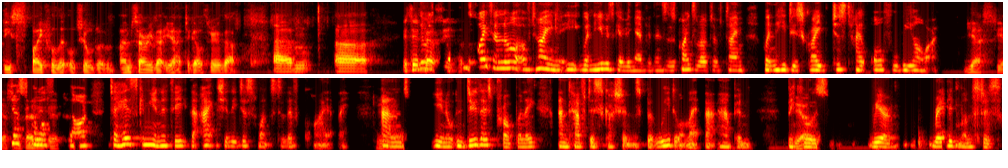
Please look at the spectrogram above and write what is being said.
these spiteful little children. I'm sorry that you had to go through that. Um, it's interesting. There was, quite a lot of time he, when he was giving evidence. There's quite a lot of time when he described just how awful we are. Yes, yes. Just how awful we are to his community that actually just wants to live quietly yeah. and you know and do this properly and have discussions. But we don't let that happen because yeah. we're rabid monsters.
